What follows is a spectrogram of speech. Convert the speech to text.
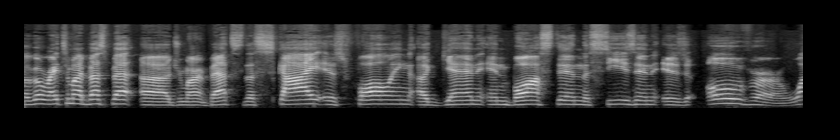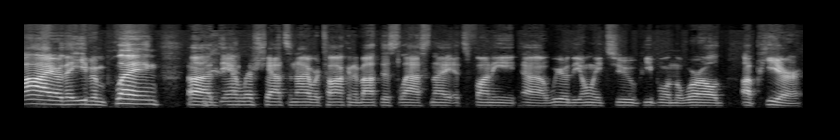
I'll go right to my best bet, uh, Drew Martin bets. The sky is falling again in Boston. The season is over. Why are they even playing? Uh, Dan Lifshatz and I were talking about this last night. It's funny. Uh, we're the only two people in the world up here.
